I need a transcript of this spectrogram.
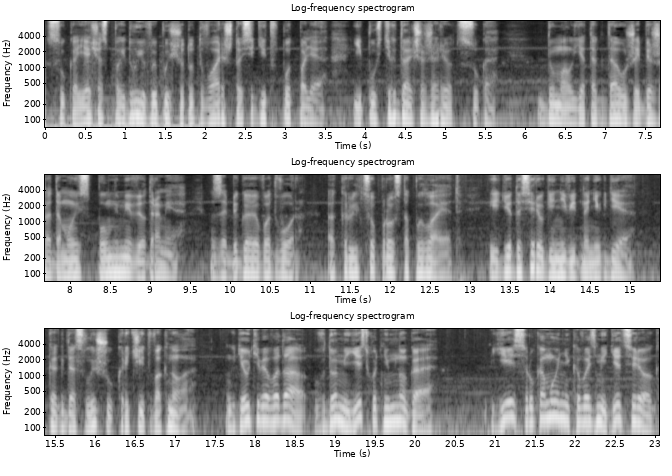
Сука, я сейчас пойду и выпущу ту тварь, что сидит в подполе, и пусть их дальше жрет, сука. Думал я тогда уже бежа домой с полными ведрами. Забегаю во двор, а крыльцо просто пылает, и деда Сереги не видно нигде. Когда слышу, кричит в окно. «Где у тебя вода? В доме есть хоть немного?» «Есть, рукомойника возьми, дед Серег».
